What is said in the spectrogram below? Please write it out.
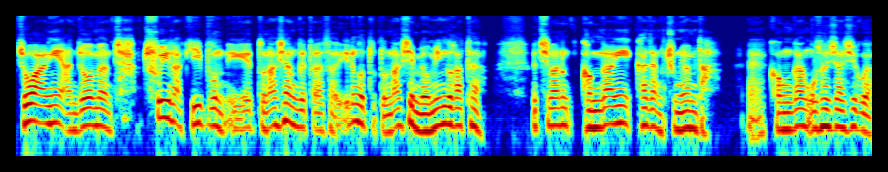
조항이 안 좋으면 참 추위나 기분 이게 또 낚시하는 것에 따라서 이런 것도 또 낚시의 묘미인 것 같아요. 그렇지만 건강이 가장 중요합니다. 예, 건강 우선시 하시고요.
